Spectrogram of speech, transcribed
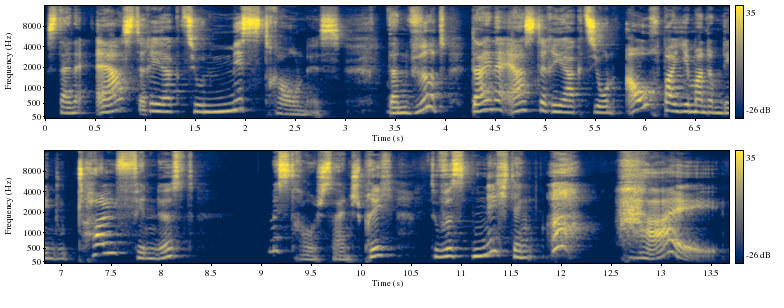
dass deine erste Reaktion Misstrauen ist, dann wird deine erste Reaktion auch bei jemandem, den du toll findest, misstrauisch sein. Sprich, du wirst nicht denken, oh, hi,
